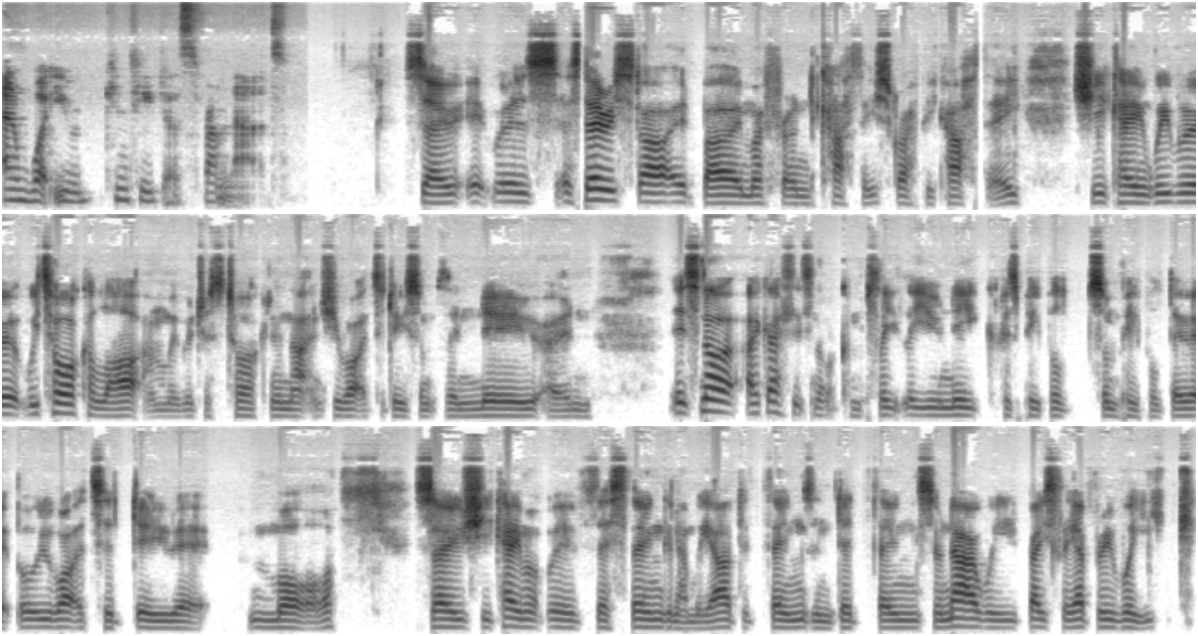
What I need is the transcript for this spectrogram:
and what you can teach us from that. So it was a series started by my friend Kathy, Scrappy Kathy. She came. We were we talk a lot, and we were just talking in that, and she wanted to do something new. And it's not. I guess it's not completely unique because people, some people do it, but we wanted to do it more. So she came up with this thing, and then we added things and did things. So now we basically every week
